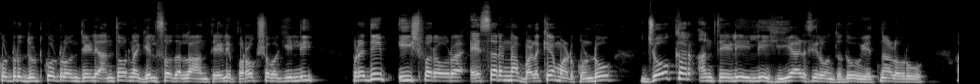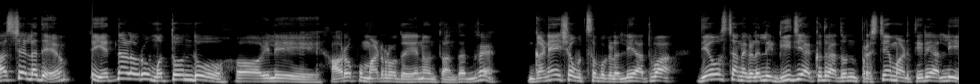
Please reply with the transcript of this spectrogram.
ಕೊಟ್ಟರು ದುಡ್ಡು ಕೊಟ್ಟರು ಅಂತೇಳಿ ಅಂಥವ್ರನ್ನ ಗೆಲ್ಸೋದಲ್ಲ ಅಂತೇಳಿ ಪರೋಕ್ಷವಾಗಿ ಇಲ್ಲಿ ಪ್ರದೀಪ್ ಈಶ್ವರ್ ಅವರ ಹೆಸರನ್ನ ಬಳಕೆ ಮಾಡಿಕೊಂಡು ಜೋಕರ್ ಅಂತೇಳಿ ಇಲ್ಲಿ ಹೀಯಾಳಿಸಿರುವಂಥದ್ದು ಯತ್ನಾಳ್ ಅವರು. ಅಷ್ಟೇ ಅಲ್ಲದೆ, ಯತ್ನಾಳ್ ಅವರು ಮತ್ತೊಂದು ಇಲ್ಲಿ ಆರೋಪ ಮಾಡಿರೋದು ಏನು ಅಂತ ಅಂತಂದ್ರೆ, ಗಣೇಶ ಉತ್ಸವಗಳಲ್ಲಿ ಅಥವಾ ದೇವಸ್ಥಾನಗಳಲ್ಲಿ ಡಿ ಜೆ ಹಾಕಿದ್ರೆ ಅದೊಂದು ಪ್ರಶ್ನೆ ಮಾಡ್ತೀರಿ. ಅಲ್ಲಿ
